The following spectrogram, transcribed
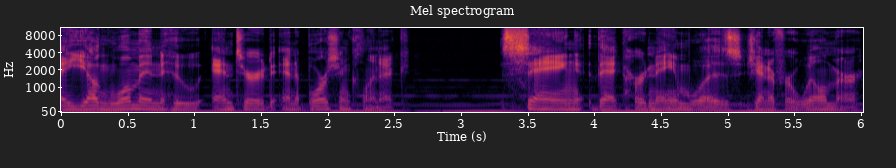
a young woman who entered an abortion clinic saying that her name was Jennifer Wilmer.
